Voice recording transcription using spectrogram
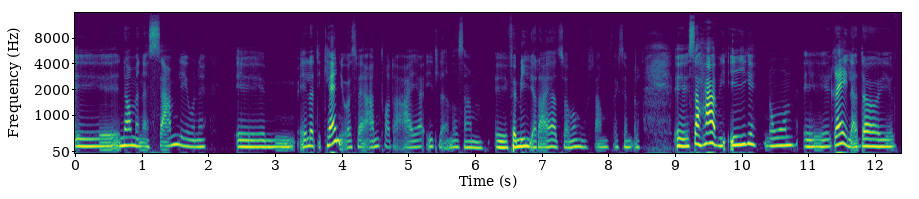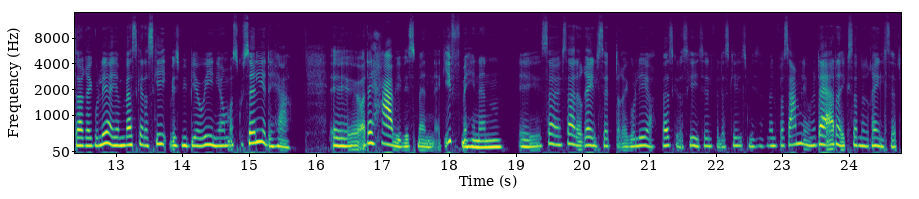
øh, når man er samlevende, øh, eller det kan jo også være andre, der ejer et eller andet sammen, øh, familier, der ejer et sommerhus sammen for eksempel, øh, så har vi ikke nogen øh, regler, der, øh, der regulerer, jamen, hvad skal der ske, hvis vi bliver uenige om at skulle sælge det her. Øh, og det har vi, hvis man er gift med hinanden. Øh, så, så er der et regelsæt, der regulerer, hvad skal der ske i tilfælde af skilsmisse. Men for samlevende, der er der ikke sådan et regelsæt.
